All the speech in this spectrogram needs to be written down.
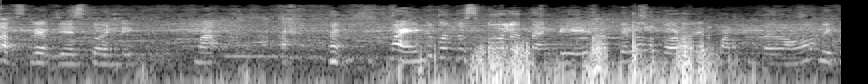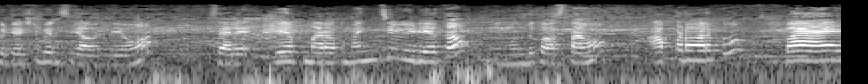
సబ్స్క్రైబ్ చేసుకోండి. మా మా ఇంటి ముందు స్కూల్ ఉందండి. ఆ పిల్లలు గొడవ వినపడుతుందేమో మీకు డిస్టర్బెన్స్గా ఉందేమో. సరే రేపు మరొక మంచి వీడియోతో మీ ముందుకు వస్తాము. అప్పటి వరకు బాయ్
